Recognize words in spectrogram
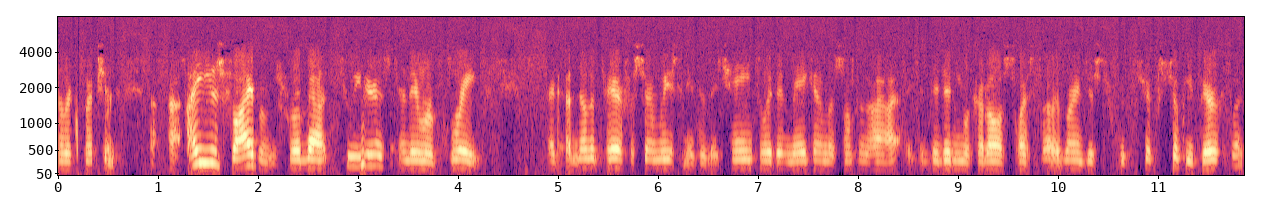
Another question. I, I used Vibrams for about two years, and they were great. I got another pair for some reason. Either they changed the way they make them or something. I, they didn't work at all, so I started running just with Chucky barefoot.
